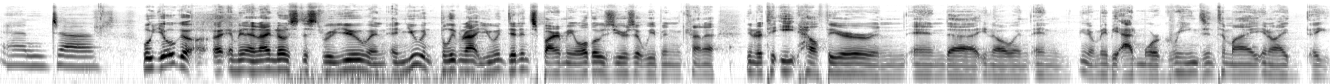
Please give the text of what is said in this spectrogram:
and uh, Well, yoga, I mean, and I noticed this through you, and, and you, believe it or not, you did inspire me all those years that we've been kind of, you know, to eat healthier and, and uh, you know, and, and, you know, maybe add more greens into my, you know, I, I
